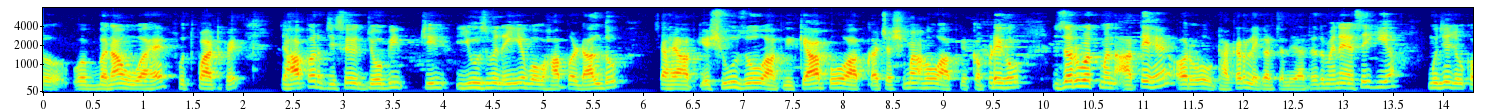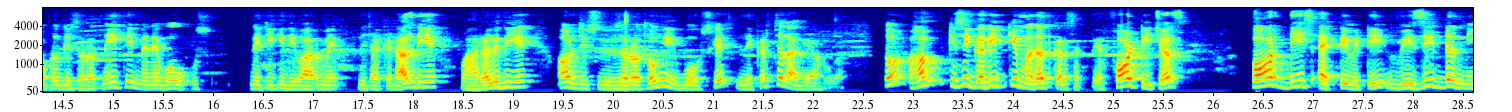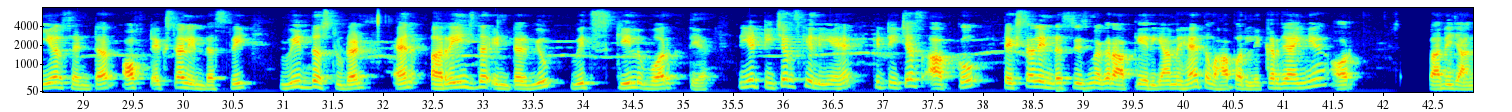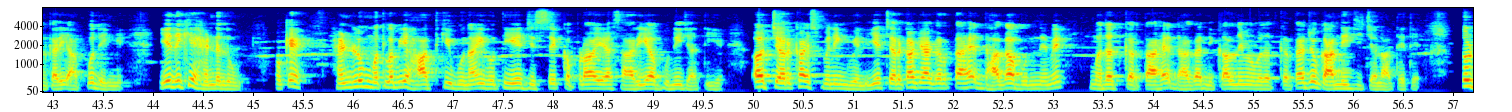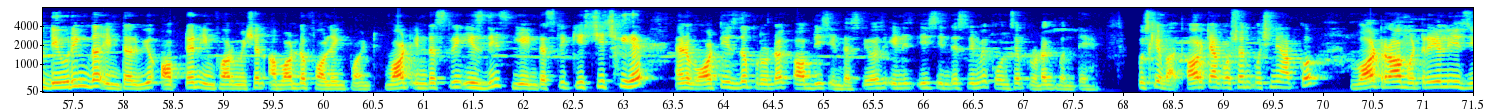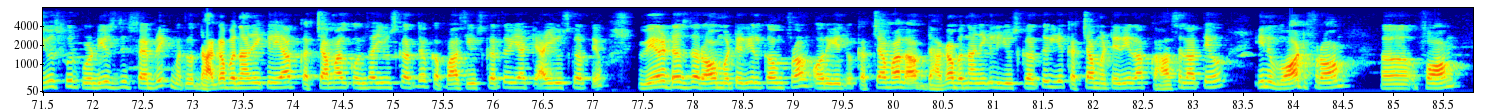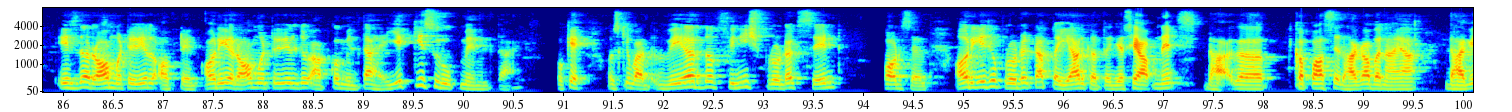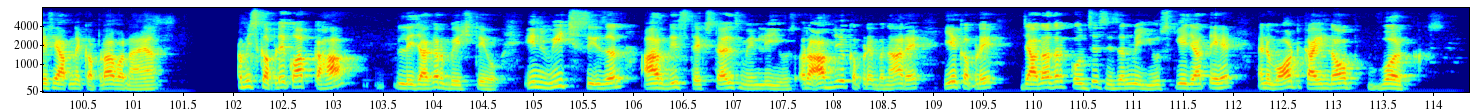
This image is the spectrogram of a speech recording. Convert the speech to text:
बना हुआ है फुटपाथ पे, जहाँ पर जिसे जो भी चीज़ यूज़ में नहीं है, वो वहाँ पर डाल दो। चाहे आपके शूज़ हो, आपकी कैप हो, आपका चश्मा हो, आपके कपड़े हो, ज़रूरतमंद आते हैं और वो उठाकर लेकर चले जाते हैं। तो मैंने ऐसे ही किया, मुझे जो कपड़ों की ज़रूरत नहीं थी, मैंने वो उस नेकी की दीवार में ले जाके डाल दिए, वहाँ रख दिए और जिस ज़रूरत होगी वो उसके लेकर चला गया होगा। तो हम किसी गरीब की मदद कर सकते हैं। For teachers for this activity visit the near centre of textile industry with the student and arrange the interview with skill work there तो ये टीचर्स के लिए है कि टीचर्स आपको टेक्सटाइल इंडस्ट्रीज़ में अगर आपके एरिया में है तो वहाँ पर लेकर जाएँगे और सारी जानकारी आपको देंगे। ये देखिए हैंडलूम ओके हैंडलूम मतलब ये हाथ की बुनाई होती है, जिससे कपड़ा या साड़ियाँ बुनी जाती है। अ, चरखा स्पिनिंग व्हील ये चरखा क्या करता है? धागा बुनने में मदद करता है, धागा निकालने में मदद करता है, जो गांधी जी चलाते थे। तो during the interview obtain information about the following point what industry is this ये इंडस्ट्री किस चीज़ की है? And what is the product of this industry और इस इंडस्ट्री में कौन से प्रोडक्ट बनते हैं? उसके बाद और क्या क्वेश्चन पूछने आपको? What raw material is use for produce this fabric मतलब धागा बनाने के लिए आप कच्चा माल कौन सा यूज़ करते हो? कपास यूज़ करते हो या क्या यूज़ करते हो? Where does the raw material come from और ये जो कच्चा माल आप धागा बनाने के लिए यूज़ करते हो, ये कच्चा मटेरियल आप कहाँ से लाते हो? In what from form is the raw material obtain और ये रॉ मटेरियल जो आपको मिलता है, ये किस रूप में मिलता है? Okay okay? उसके बाद where the finish product sent for sale और ये जो प्रोडक्ट आप तैयार करते हैं, जैसे आपने कपास से धागा बनाया धागे से आपने कपड़ा बनाया। अब इस कपड़े को आप कहा ले जाकर बेचते हो? In which season are this textiles mainly use और आप जो कपड़े बना रहे ये कपड़े ज़्यादातर कौन से सीज़न में यूज़ किए जाते हैं? And what kind of work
